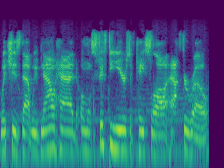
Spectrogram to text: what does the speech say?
which is that we've now had almost 50 years of case law after Roe.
